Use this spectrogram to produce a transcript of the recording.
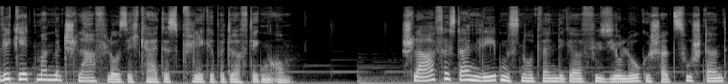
Wie geht man mit Schlaflosigkeit des Pflegebedürftigen um? Schlaf ist ein lebensnotwendiger physiologischer Zustand,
